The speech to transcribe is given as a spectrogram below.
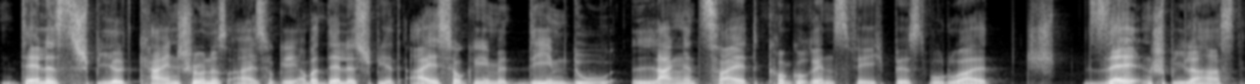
Dallas spielt kein schönes Eishockey, aber Dallas spielt Eishockey, mit dem du lange Zeit konkurrenzfähig bist, wo du halt selten Spiele hast,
